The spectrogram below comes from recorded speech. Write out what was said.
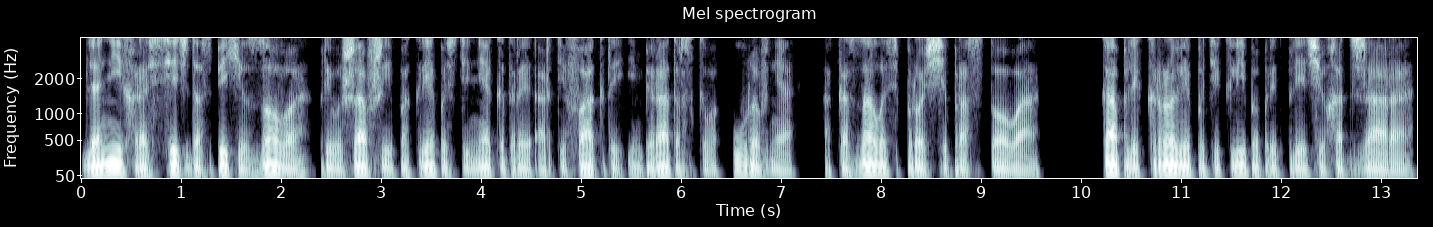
Для них рассечь доспехи Зова, превышавшие по крепости некоторые артефакты императорского уровня, оказалось проще простого. Капли крови потекли по предплечью Хаджара.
